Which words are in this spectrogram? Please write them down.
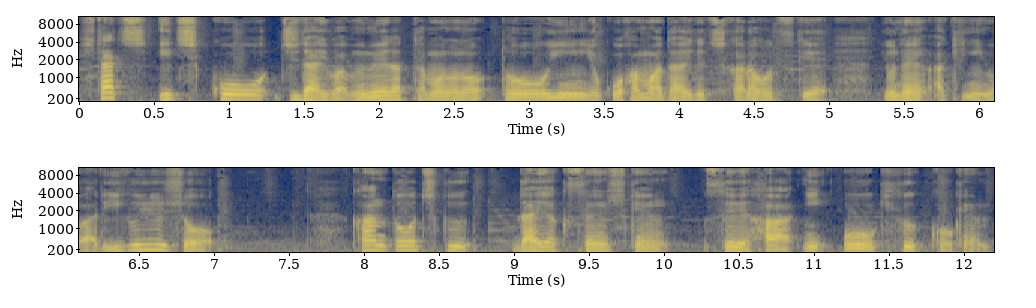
日立一高時代は無名だったものの、桐蔭横浜大で力をつけ、4年秋にはリーグ優勝。関東地区大学選手権制覇に大きく貢献。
